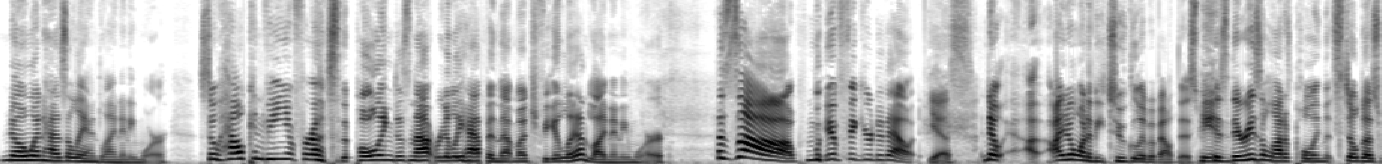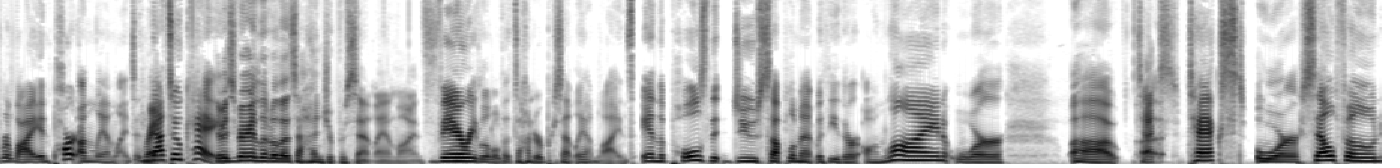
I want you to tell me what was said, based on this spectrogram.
No one has a landline anymore. So, how convenient for us that polling does not really happen that much via landline anymore. Huzzah! We have figured it out. Yes. No, I- don't want to be too glib about this because there is a lot of polling that still does rely in part on landlines, and Right. that's okay. There's very little that's 100% landlines. very little that's 100% landlines. And the polls that do supplement with either online or uh, Text. uh, text or cell phone,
